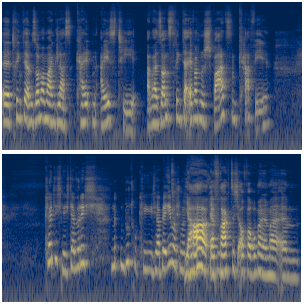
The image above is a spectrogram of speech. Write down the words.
Äh, trinkt er im Sommer mal ein Glas kalten Eistee. Aber sonst trinkt er einfach nur schwarzen Kaffee. Könnte ich nicht, da würde ich mit dem Blutdruck kriegen. Ich habe ja immer schon mit Ja, er fragt sich auch, warum er immer ähm,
